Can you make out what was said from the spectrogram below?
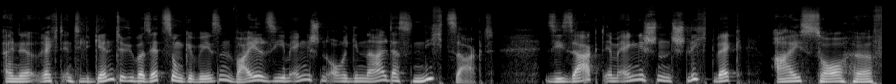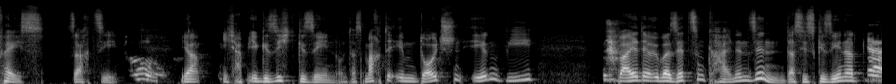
eine recht intelligente Übersetzung gewesen, weil sie im englischen Original das nicht sagt. Sie sagt im Englischen schlichtweg, I saw her face, sagt sie. Oh, Ja, ich habe ihr Gesicht gesehen und das machte im Deutschen irgendwie bei der Übersetzung keinen Sinn. Dass sie es gesehen hat, Ja.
